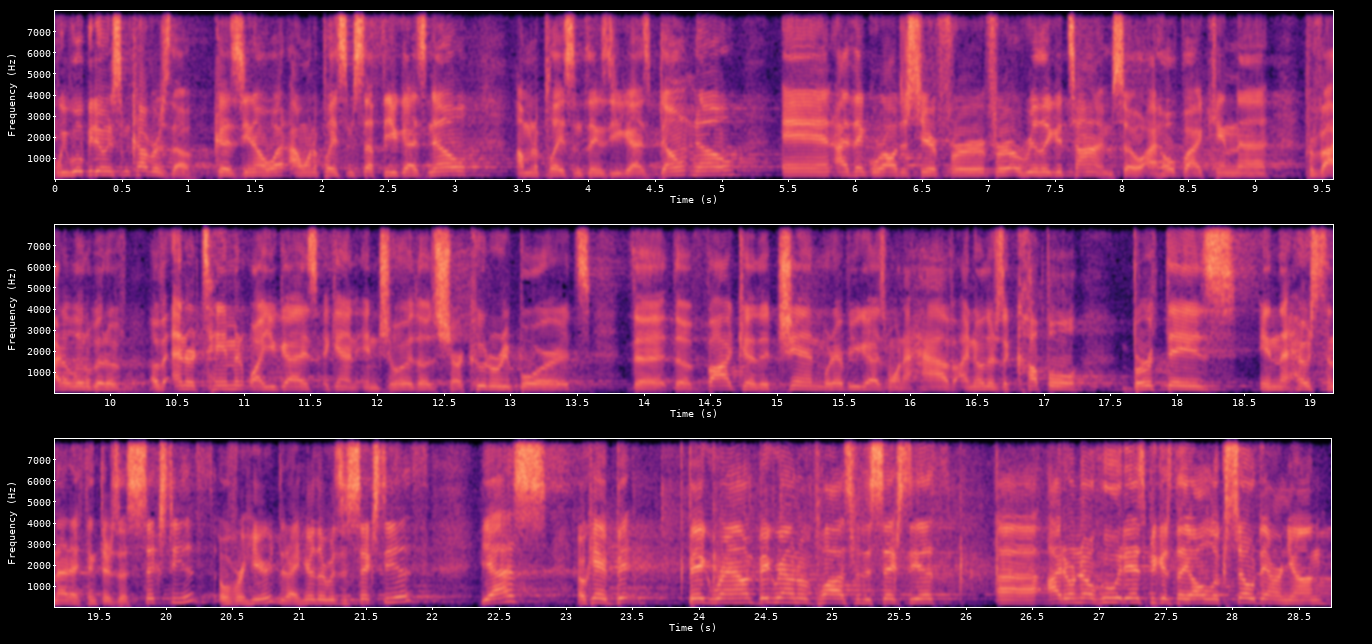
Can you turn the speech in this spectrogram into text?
we will be doing some covers though, because you know what? I want to play some stuff that you guys know. I'm going to play some things that you guys don't know and I think we're all just here for, for a really good time. So I hope I can uh, provide a little bit of, of entertainment while you guys, again, enjoy those charcuterie boards, the, the vodka, the gin, whatever you guys want to have. I know there's a couple birthdays in the house tonight. I think there's a 60th over here. Did I hear there was a 60th? Yes? Okay, big, big round, big round of applause for the 60th. Uh, I don't know who it is because they all look so darn young.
